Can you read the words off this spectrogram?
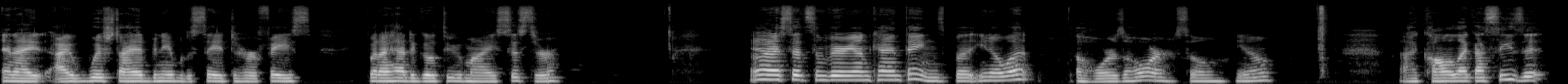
and I I wished I had been able to say it to her face but I had to go through my sister and I said some very unkind things, but you know what? A whore is a whore. So, you know, I call it like I sees it.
